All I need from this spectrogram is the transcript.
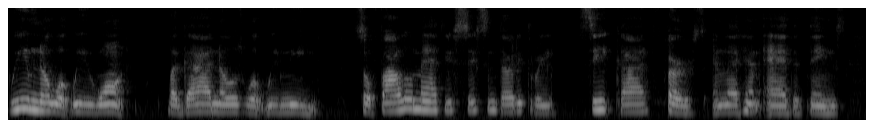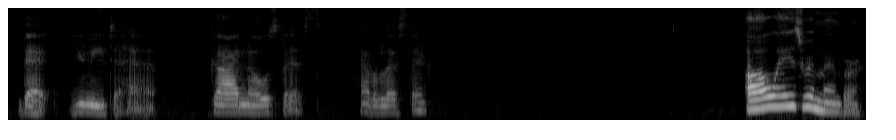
We know what we want, but God knows what we need. So follow Matthew 6 and 33. Seek God first and let him add the things that you need to have. God knows best. Have a blessed day. Always remember,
